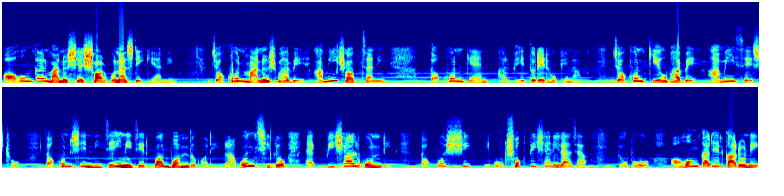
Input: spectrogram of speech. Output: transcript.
অহংকার মানুষের সর্বনাশ ডেকে আনে। যখন মানুষ ভাবে আমি সব জানি, তখন জ্ঞান আর ভেতরে ঢোকে না। যখন কেউ ভাবে, আমিই শ্রেষ্ঠ, তখন সে নিজেই নিজের পথ বন্ধ করে। রাবণ ছিল এক বিশাল পণ্ডিত, তপস্বী এবং শক্তিশালী রাজা। তবুও অহংকারের কারণে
